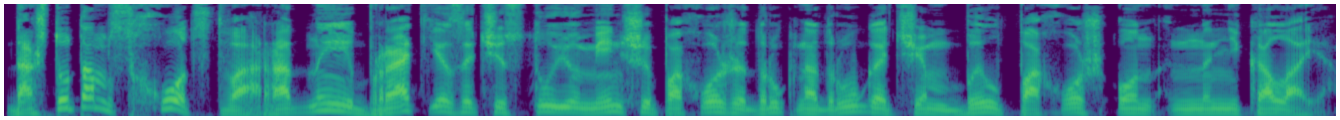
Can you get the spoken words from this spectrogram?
Да что там сходство? Родные братья зачастую меньше похожи друг на друга, чем был похож он на Николая.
